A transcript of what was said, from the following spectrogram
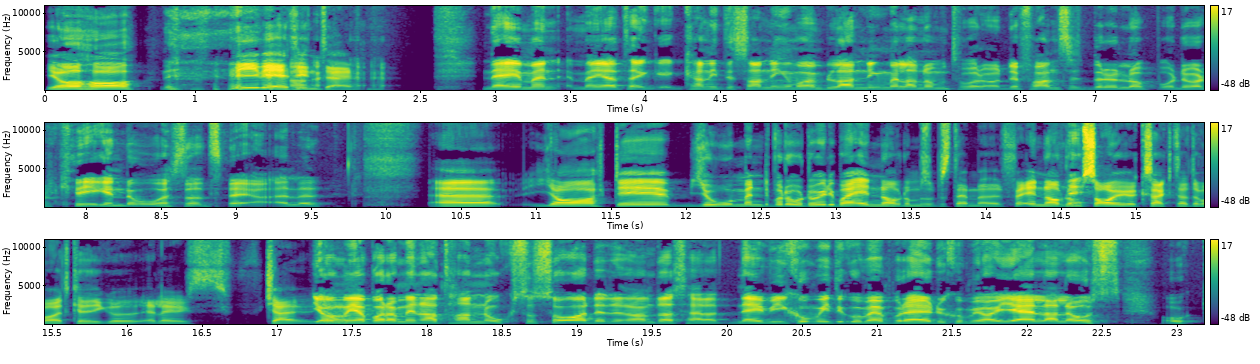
Jaha, vi vet inte. Nej, men, men jag tänker, kan inte sanningen vara en blandning mellan de två då? Det fanns ett bröllop och det var krig ändå, så att säga, eller? Eh, ja, det... Jo, men vadå? Då är det bara en av dem som bestämmer. För en av dem Nej. sa ju exakt att det var ett krig och, eller... tja- Ja, men jag bara menar att han också sa det, den andra så här att nej vi kommer inte gå med på det här, du kommer ju ha ihjäl alla oss. Och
